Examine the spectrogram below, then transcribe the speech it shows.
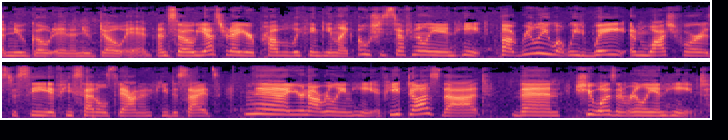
a new goat in, a new doe in. And so yesterday you're probably thinking like, oh, she's definitely in heat. But really what we wait and watch for is to see if he settles down and if he decides, nah, you're not really in heat. If he does that, then she wasn't really in heat.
